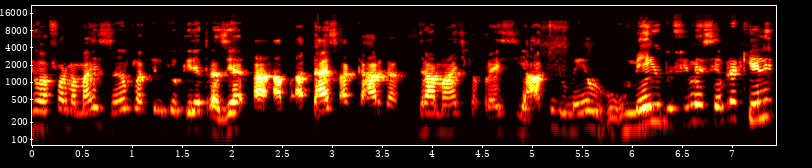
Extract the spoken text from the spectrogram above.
de uma forma mais ampla aquilo que eu queria trazer, a, a, a dar essa carga dramática para esse ato do meio. O meio do filme é sempre aquele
